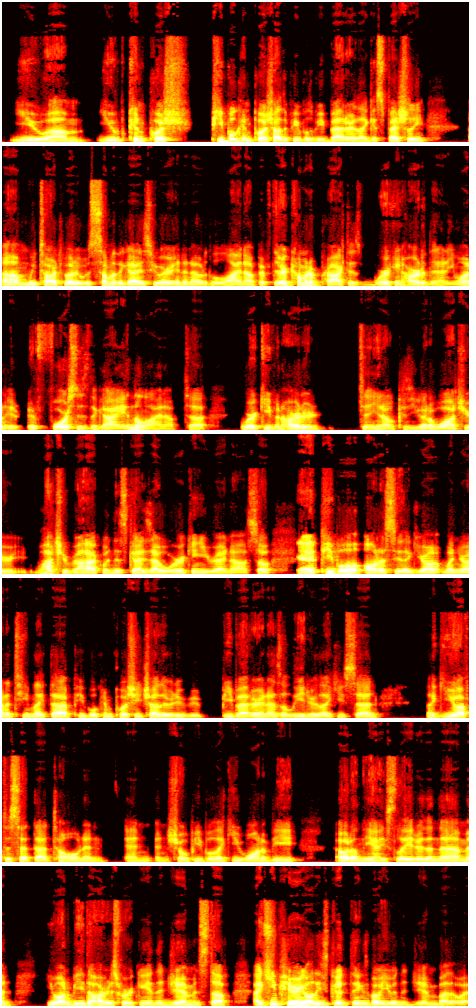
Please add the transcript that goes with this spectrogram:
you um you can push people can push other people to be better, like especially um, we talked about it with some of the guys who are in and out of the lineup. If they're coming to practice working harder than anyone, it, it forces the guy in the lineup to work even harder. To, you know, because you got to watch your watch your back when this guy's out working you right now. So yeah. like, people honestly like you're on when you're on a team like that, people can push each other to be, be better. And as a leader, like you said, like you have to set that tone and and and show people like you want to be out on the ice later than them and you want to be the hardest working in the gym and stuff. I keep hearing all these good things about you in the gym, by the way.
